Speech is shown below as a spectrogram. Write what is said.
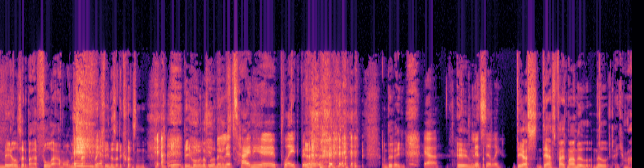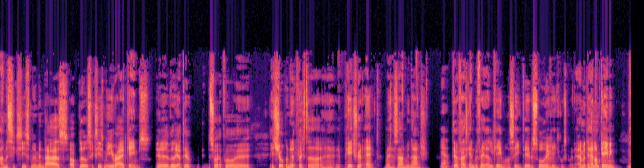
en, male, så er det bare full armor, og lige snart på en kvinde, så er det kun sådan en BH eller sådan noget En lille nærmest. tiny uh, plate BH. Ja. Ja. Jamen, det er rigtigt. ja, Øhm, lidt silly. Det, er også, det er faktisk meget med, med, eller ikke meget med sexisme, men der er også oplevet sexisme i Riot Games, øh, ved jeg. Det så jeg på øh, et show på Netflix, der hedder øh, Patriot Act med Hassan Minaj. Ja. Det har faktisk anbefalet alle gamere at se det episode, jeg Mm. kan ikke huske, hvad det er, men det handler om gaming. Mm.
